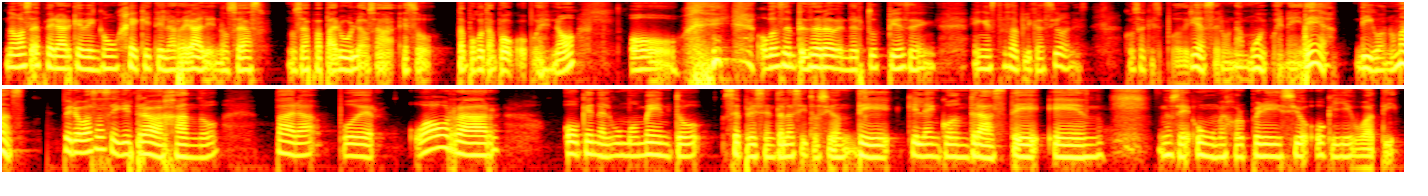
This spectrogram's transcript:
No vas a esperar que venga un jeque y te la regale, no seas, no seas paparula, o sea, eso tampoco tampoco, pues, ¿no? O, o vas a empezar a vender tus pies en, en estas aplicaciones, cosa que podría ser una muy buena idea, digo nomás. Pero vas a seguir trabajando para poder o ahorrar o que en algún momento se presenta la situación de que la encontraste en, no sé, un mejor precio o que llegó a ti.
